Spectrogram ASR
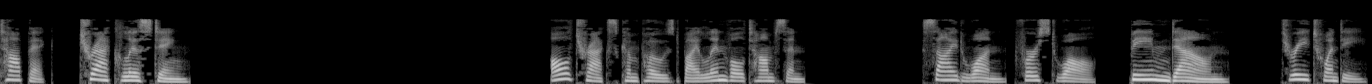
Topic Track listing All tracks composed by Linval Thompson. Side 1, First Wall, "'Beam Down' 320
